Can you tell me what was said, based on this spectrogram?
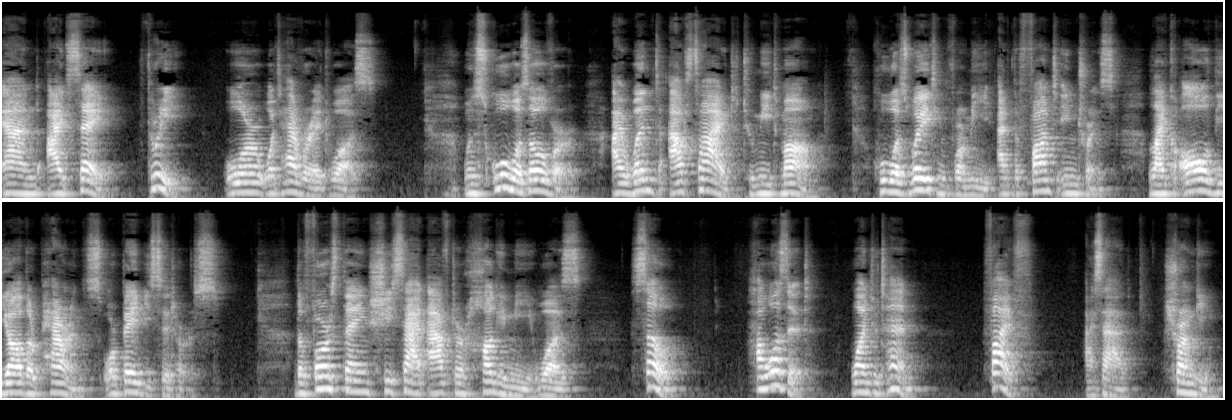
and I'd say, 3, or whatever it was. When school was over, I went outside to meet mom who was waiting for me at the front entrance like all the other parents or babysitters. The first thing she said after hugging me was, So, how was it? 1 to 10? 5, I said, shrugging,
